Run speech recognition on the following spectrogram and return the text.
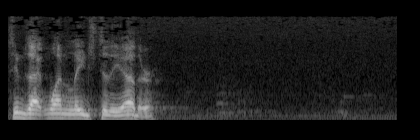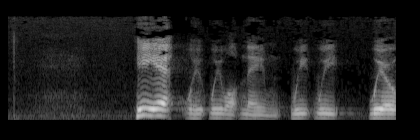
Seems like one leads to the other. He, we, we won't name, we, we, we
